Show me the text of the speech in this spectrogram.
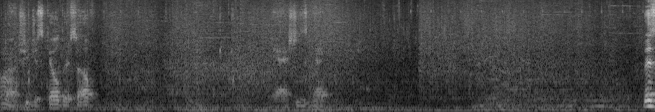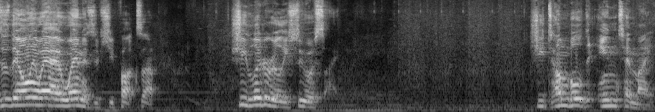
Oh, she just killed herself. Yeah, she's dead. This is the only way I win is if she fucks up. She literally suicide. She tumbled into my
